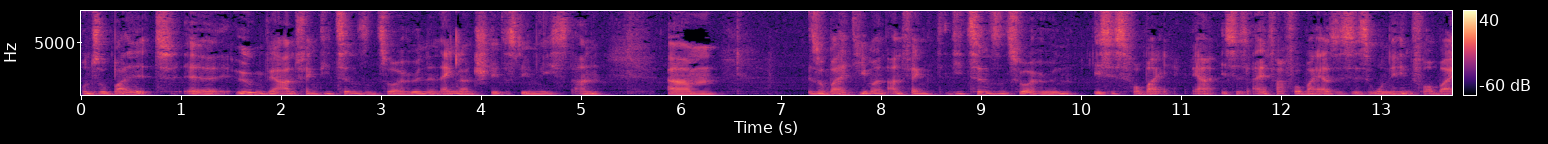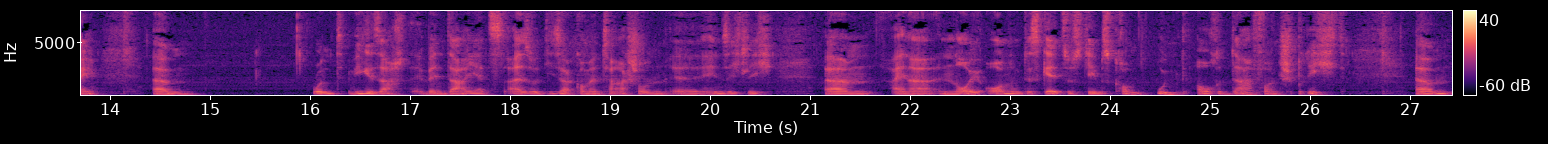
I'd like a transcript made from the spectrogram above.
Und sobald äh, irgendwer anfängt, die Zinsen zu erhöhen, in England steht es demnächst an, ähm, sobald jemand anfängt, die Zinsen zu erhöhen, ist es vorbei. Ja, ist es einfach vorbei. Also es ist ohnehin vorbei. Ähm, und wie gesagt, wenn da jetzt also dieser Kommentar schon äh, hinsichtlich ähm, einer Neuordnung des Geldsystems kommt und auch davon spricht, ähm,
